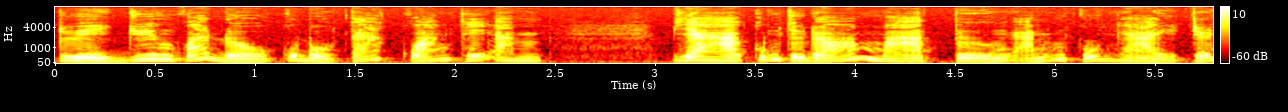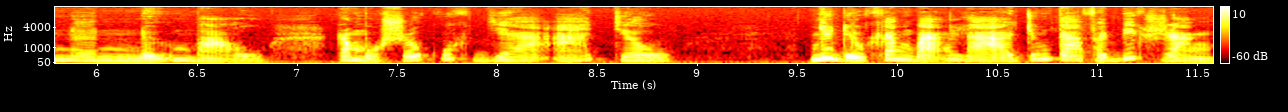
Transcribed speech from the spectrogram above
tùy duyên quá độ của Bồ Tát Quán Thế Âm và cũng từ đó mà tượng ảnh của Ngài trở nên nữ mạo trong một số quốc gia Á Châu. Nhưng điều căn bản là chúng ta phải biết rằng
